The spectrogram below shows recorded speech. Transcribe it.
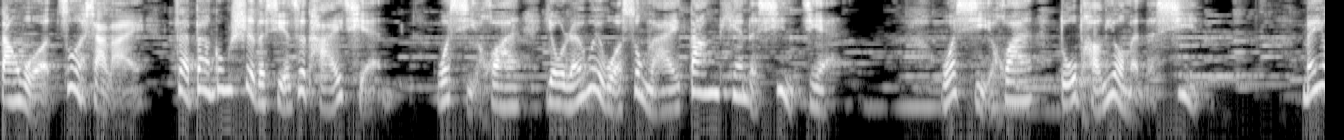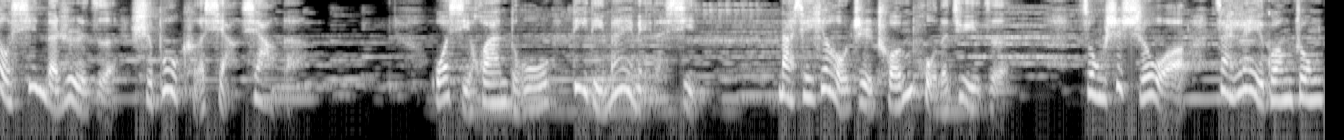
当我坐下来，在办公室的写字台前，我喜欢有人为我送来当天的信件，我喜欢读朋友们的信。没有信的日子是不可想象的。我喜欢读弟弟妹妹的信，那些幼稚淳朴的句子，总是使我在泪光中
